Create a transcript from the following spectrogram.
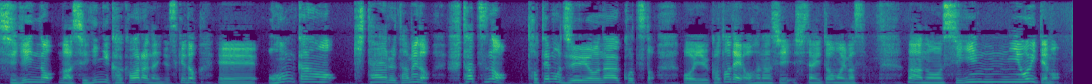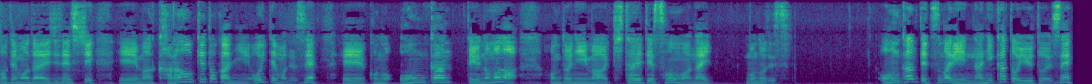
詩吟の、まあ詩吟に関わらないんですけど、えー、音感を鍛えるための二つのとても重要なコツということでお話ししたいと思います。まあ、あの、詩吟においてもとても大事ですし、えー、まあ、カラオケとかにおいてもですね、えー、この音感っていうのものは、本当にまあ、鍛えて損はないものです。音感ってつまり何かというとですね、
